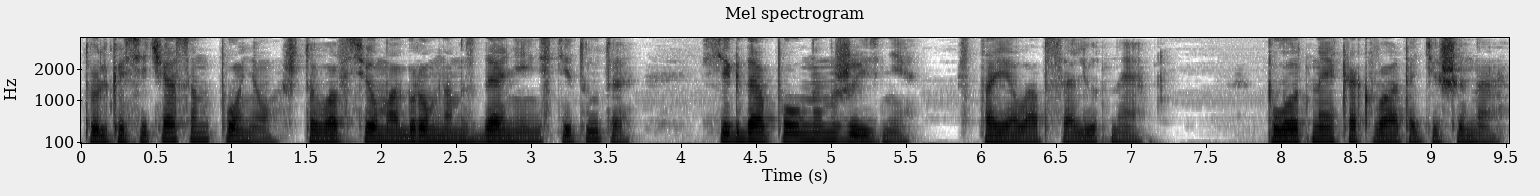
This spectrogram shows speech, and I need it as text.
Только сейчас он понял, что во всем огромном здании института, всегда полном жизни, стояла абсолютная, плотная как вата тишина.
